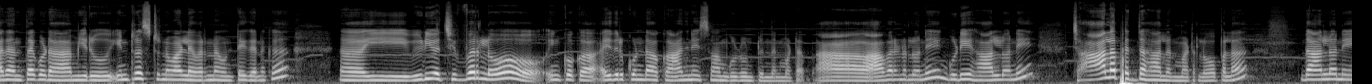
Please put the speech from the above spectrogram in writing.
అదంతా కూడా మీరు ఇంట్రెస్ట్ ఉన్న వాళ్ళు ఎవరైనా ఉంటే గనక ఈ వీడియో చివరిలో ఇంకొక ఎదురుకుండా ఒక ఆంజనేయ స్వామి గుడి ఉంటుందన్నమాట. ఆ ఆవరణలోనే గుడి హాల్లోనే చాలా పెద్ద హాల్ అనమాట లోపల. దానిలోనే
